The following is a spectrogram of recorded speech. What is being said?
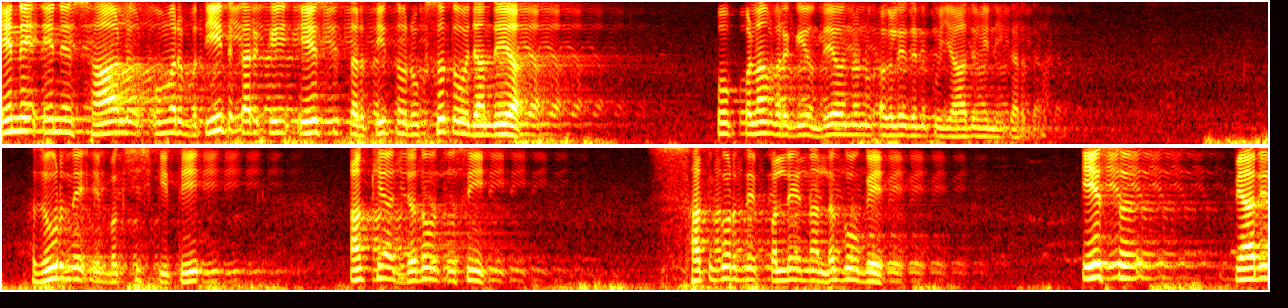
ਇਹਨੇ ਇਹਨੇ ਸਾਲ ਉਮਰ ਬਤੀਤ ਕਰਕੇ ਇਸ ਧਰਤੀ ਤੋਂ ਰੁਖਸਤ ਹੋ ਜਾਂਦੇ ਆ। ਉਹ ਪਲਾਂ ਵਰਗੇ ਹੁੰਦੇ ਆ, ਉਹਨਾਂ ਨੂੰ ਅਗਲੇ ਦਿਨ ਕੋਈ ਯਾਦ ਵੀ ਨਹੀਂ ਕਰਦਾ। ਹਜ਼ੂਰ ਨੇ ਇਹ ਬਖਸ਼ਿਸ਼ ਕੀਤੀ। ਆਖਿਆ, ਜਦੋਂ ਤੁਸੀਂ ਸਤਗੁਰ ਦੇ ਪੱਲੇ ਨਾ ਲੱਗੋਗੇ, ਇਸ ਪਿਆਰੇ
